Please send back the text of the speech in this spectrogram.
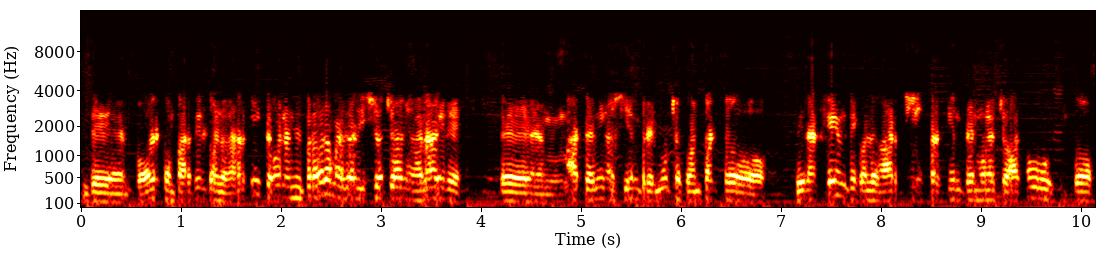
de poder compartir con los artistas. Bueno, en mi programa ya 18 años al aire eh, ha tenido siempre mucho contacto de la gente con los artistas, siempre hemos hecho acústicos,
